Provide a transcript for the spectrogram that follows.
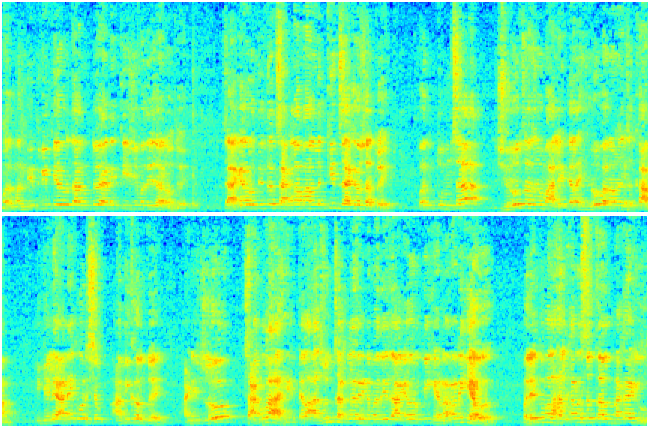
मग मंदीत बी ते जाणतोय आणि तीजी मध्ये जाणवतोय. जाग्यावरती तर चांगला माल नक्कीच जागेवर जातोय. पण तुमचा झिरोचा जो माल आहे त्याला हिरो बनवण्याचं काम हे गेले अनेक वर्ष आम्ही करतोय. आणि जो चांगला आहे त्याला अजून चांगल्या रेटमध्ये जागेवरती नाही घ्यावं. भले तुम्हाला हलका नसत चाल नका घेऊ.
